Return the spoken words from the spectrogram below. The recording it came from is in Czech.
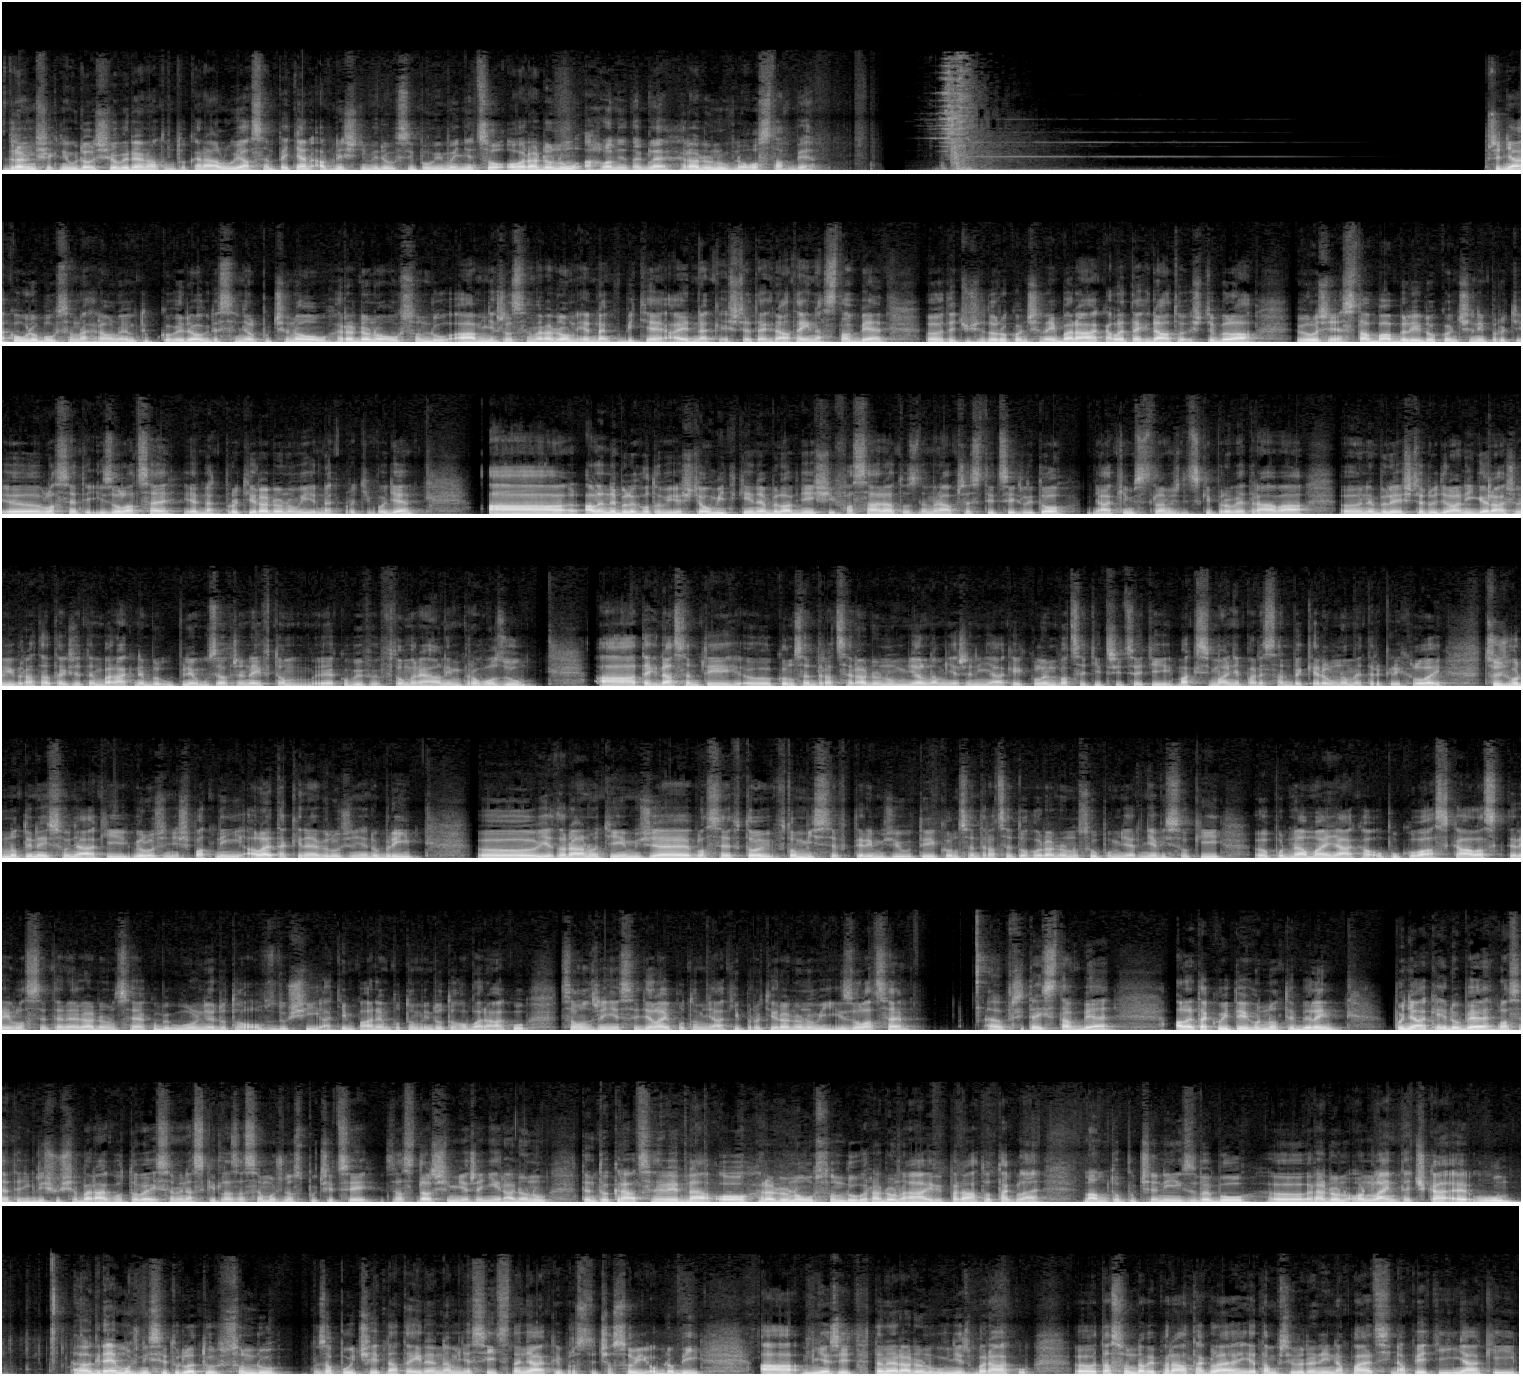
Zdravím všechny u dalšího videa na tomto kanálu, já jsem Peťan a v dnešním videu si povíme něco o radonu a hlavně takhle radonu v novostavbě. Před nějakou dobou jsem nahrál na YouTube video, kde jsem měl půjčenou radonovou sondu a měřil jsem radon jednak v bytě a jednak ještě tehdy tady na stavbě. E, teď už je to dokončený barák, ale tehdy to ještě byla vyloženě stavba, byly dokončeny proti, e, vlastně ty izolace, jednak proti radonový, jednak proti vodě. A, ale nebyly hotové ještě omítky, nebyla vnější fasáda, to znamená přes ty cihly to nějakým stylem vždycky provětrává, e, nebyly ještě dodělaný garážový vrata, takže ten barák nebyl úplně uzavřený v tom, jakoby v tom reálném provozu. A tehdy jsem ty e, koncentrace radonu měl naměřený nějakých kolem 20-30, maximálně 50 bekerelů na metr krychlovej, což hodnoty nejsou nějaký vyloženě špatný, ale taky ne vyloženě dobrý. Eh, je to dáno tím, že vlastně v, to, v tom místě, v kterém žiju, ty koncentrace toho radonu jsou poměrně vysoký. Pod náma je nějaká opuková skála, z které vlastně ten radon se jakoby uvolňuje do toho ovzduší a tím pádem potom i do toho baráku. Samozřejmě se dělají potom nějaký protiradonové izolace eh, při té stavbě, ale takové ty hodnoty byly. Po nějaké době, vlastně teď, když už je barák hotový, se mi naskytla zase možnost půjčit si zase další měření radonu. Tentokrát se jedná o radonovou sondu Radon Eye, vypadá to takhle. Mám to půjčený z webu eh, radononline.eu, kde je možný si tuhle tu sondu zapůjčit na týden, na měsíc, na nějaký prostě časový období a měřit ten radon uvnitř baráku. E, ta sonda vypadá takhle, je tam přivedený napájecí napětí nějaký, e,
